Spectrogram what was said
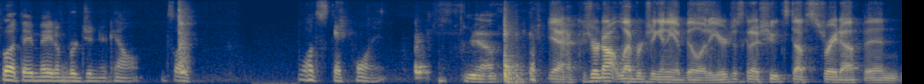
but they made them Virginia count. It's like, what's the point? Yeah. yeah, because you're not leveraging any ability. You're just gonna shoot stuff straight up and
